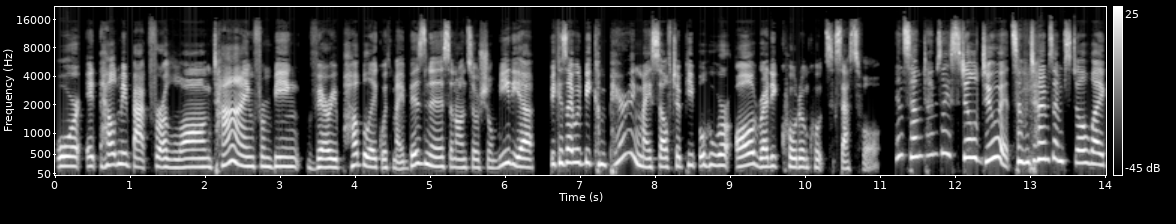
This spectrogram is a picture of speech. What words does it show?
Or it held me back for a long time from being very public with my business and on social media because I would be comparing myself to people who were already quote unquote successful. And sometimes I still do it. Sometimes I'm still like,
